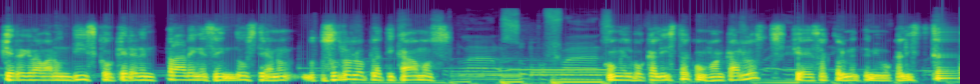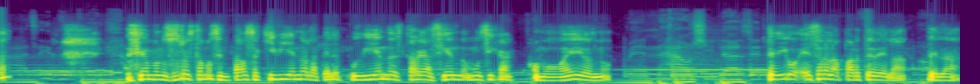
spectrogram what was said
querer grabar un disco, querer entrar en esa industria. ¿no? Nosotros lo platicábamos con el vocalista, con Juan Carlos, que es actualmente mi vocalista. Decíamos, nosotros estamos sentados aquí viendo la tele, pudiendo estar haciendo música como ellos, ¿no? Te digo, esa era la parte de la, de la,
